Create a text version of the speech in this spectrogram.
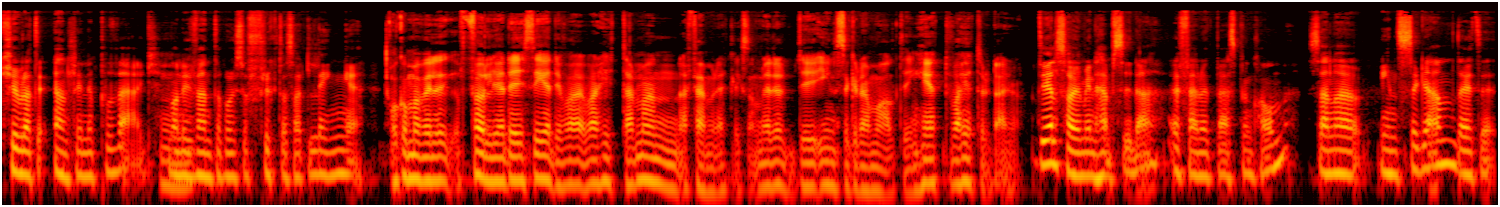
kul att det äntligen är på väg. Man har ju väntat på det så fruktansvärt länge. Och om man vill följa dig, se det, var, var hittar man Ephemerate liksom? Det, det är Instagram och allting. Het, vad heter du där? Dels har jag min hemsida, effeminatebass.com. Sen har jag Instagram, där heter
